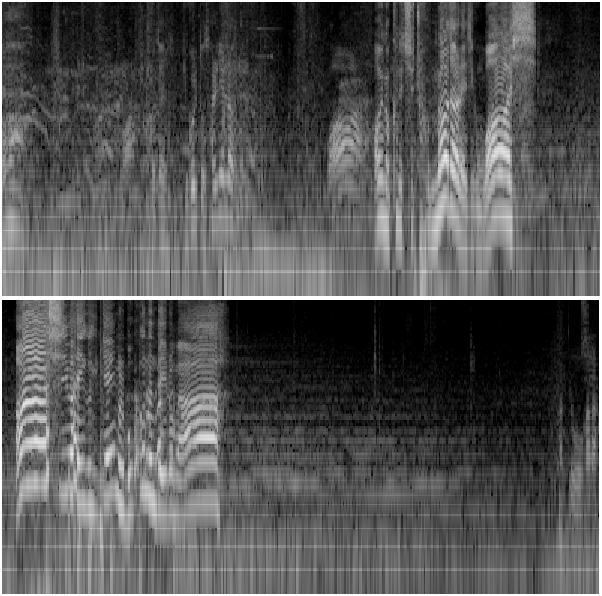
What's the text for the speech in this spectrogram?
와. 와, 여자 이걸 또 살릴라 그래. 와, 아니 나 근데 진짜 존나 잘해 지금. 와 씨. 아 씨발 이거 게임을 못 끊는데 이러면 아. 오고 가라.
